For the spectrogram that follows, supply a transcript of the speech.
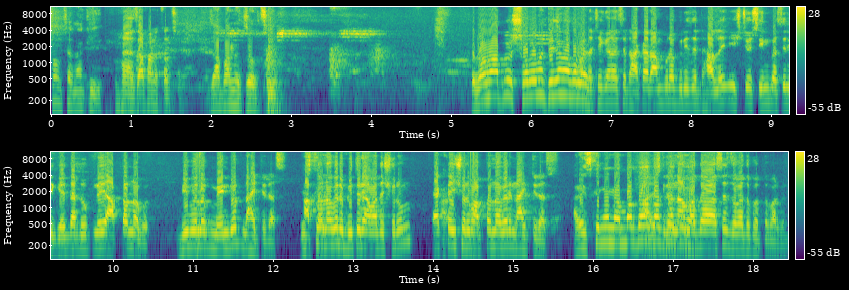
চলছে নাকি? হ্যাঁ জাপানে চলছে। জাপানে চলছে। এবং আপনার শোরুমের ঠিকানা বলেন। ঠিকানা হচ্ছে ঢাকা রামপুরা ব্রিজের ঢালে স্টেশন ইউনিভার্সিটি গেটটা ঢুকলে Aftabnagar B block main road night terrace. আফতারনগরের ভিতরে আমাদের শোরুম একটাই শোরুম আফতারনগরের নাইট টেরাস। আর স্ক্রিনের নাম্বার দেওয়া থাকবে নাম্বার দেওয়া আছে যোগাযোগ করতে পারবেন।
